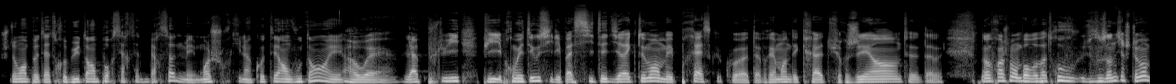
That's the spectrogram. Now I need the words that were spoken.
justement peut-être rebutant pour certaines personnes, mais moi je trouve qu'il a un côté envoûtant et Ah ouais, la pluie. Puis Prometheus, il est pas cité directement, mais presque quoi. T'as vraiment des créatures géantes. Non, franchement, bon, on va pas trop vous vous en dire justement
